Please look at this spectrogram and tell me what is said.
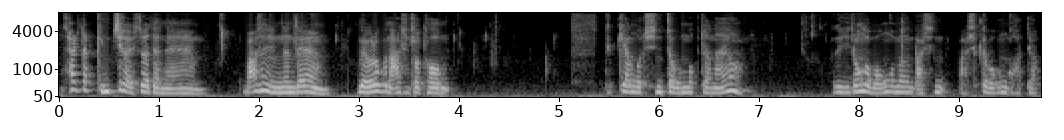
살짝 김치가 있어야 되네. 맛은 있는데, 근데 여러분 아시죠? 더 느끼한 거 진짜 못 먹잖아요. 근데 이 정도 먹으면 맛있, 맛있게 먹은 것 같아요.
